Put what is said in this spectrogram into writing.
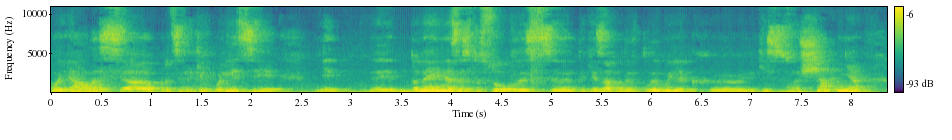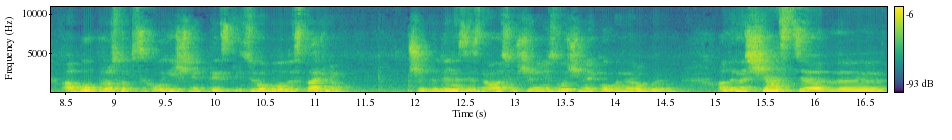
боялася працівників поліції, і е, до неї не застосовувались е, такі заходи впливу, як е, якісь знущання або просто психологічний тиск. І цього було достатньо, щоб людина зізналася у вчиненні злочину, якого не робила. Але на щастя, е,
